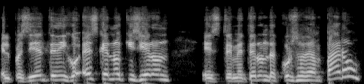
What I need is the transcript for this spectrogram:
El presidente dijo, es que no quisieron este, meter un recurso de amparo.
